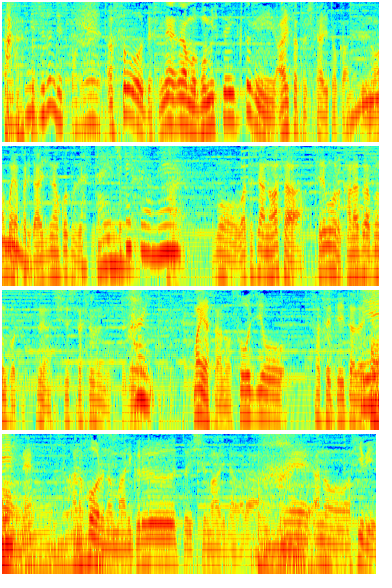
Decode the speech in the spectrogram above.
大切にするんですかね。あそうですね。だからもうゴミ捨てに行くときに挨拶したりとかっていうのはもうやっぱり大事なことですし、大事ですよね。はい、もう私あの朝セレモホール金沢文庫って出社してるんですけど、はい。毎朝あの掃除をさせていただいてるんですね、あのホールの周りぐるーっと一周回りながら、はいであの日々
